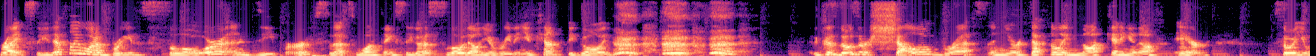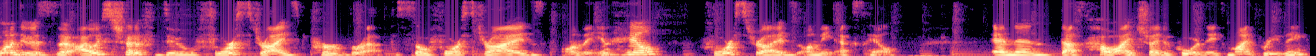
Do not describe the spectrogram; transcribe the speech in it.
Right, so you definitely want to breathe slower and deeper. So that's one thing. So you got to slow down your breathing. You can't be going because those are shallow breaths and you're definitely not getting enough air. So what you want to do is uh, I always try to do four strides per breath. So four strides on the inhale, four strides on the exhale. And then that's how I try to coordinate my breathing.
